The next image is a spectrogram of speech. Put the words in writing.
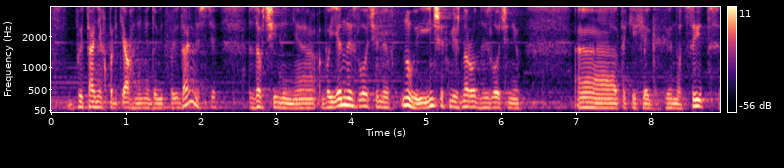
в питаннях притягнення до відповідальності за вчинення воєнних злочинів, ну і інших міжнародних злочинів, таких як геноцид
